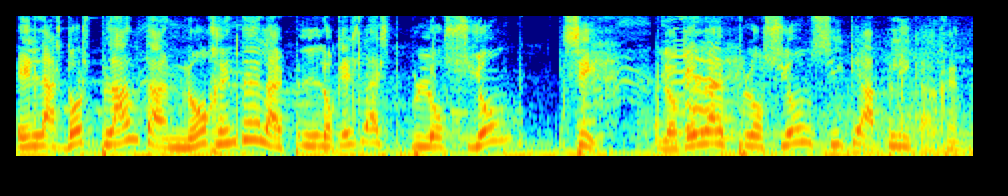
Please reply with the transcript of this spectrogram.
En las dos plantas, ¿no, gente? La- lo que es la explosión. Sí. Lo que es la explosión sí que aplica, gente.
